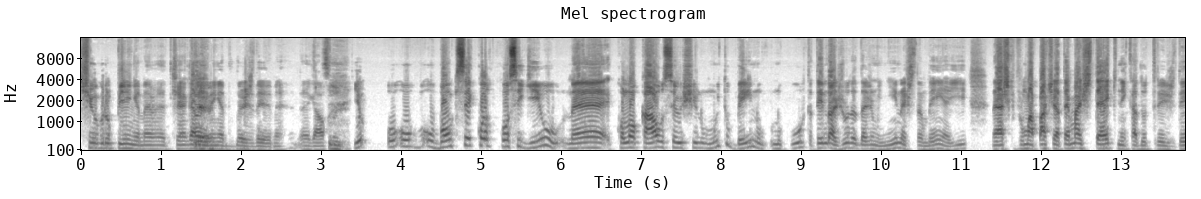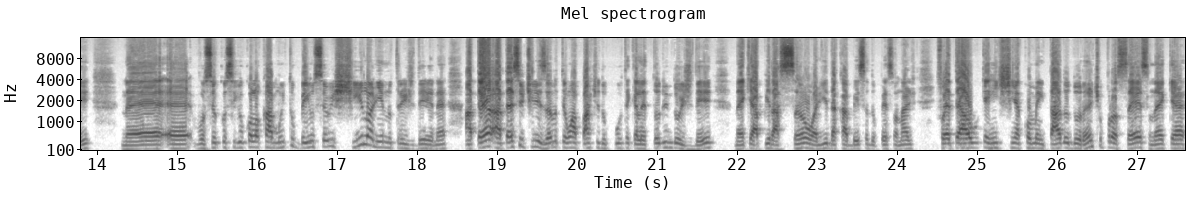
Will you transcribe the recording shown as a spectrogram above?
tinha o grupinho, né? Tinha a galerinha é. do 2D, né? Legal. Sim. E o, o, o bom é que você conseguiu né, colocar o seu estilo muito bem no, no curta, tendo a ajuda das meninas também aí, né, acho que por uma parte até mais técnica do 3D, né, é, você conseguiu colocar muito bem o seu estilo ali no 3D, né, até, até se utilizando, tem uma parte do curta que ela é toda em 2D, né, que é a piração ali da cabeça do personagem, foi até algo que a gente tinha comentado durante o processo, né, que é,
